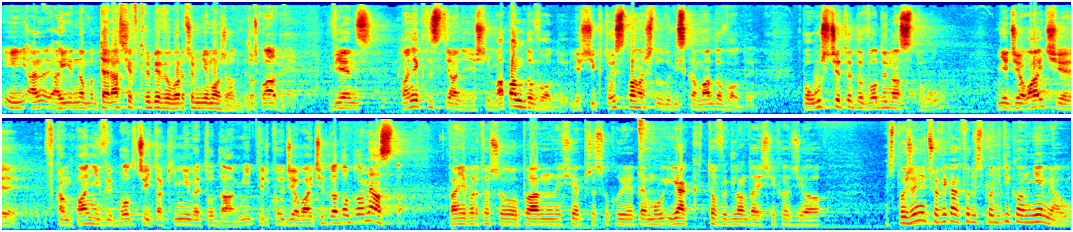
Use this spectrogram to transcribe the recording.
I, ale, a no, teraz się w trybie wyborczym nie może odbyć. Dokładnie. Więc, panie Krystianie, jeśli ma pan dowody, jeśli ktoś z pana środowiska ma dowody, połóżcie te dowody na stół. Nie działajcie w kampanii wyborczej takimi metodami, tylko działajcie dla dobra miasta. Panie Bartoszu, pan się przysługuje temu, jak to wygląda, jeśli chodzi o spojrzenie człowieka, który z polityką nie miał,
